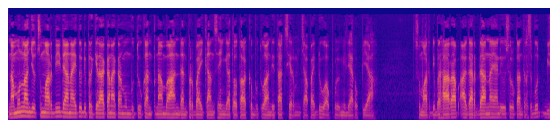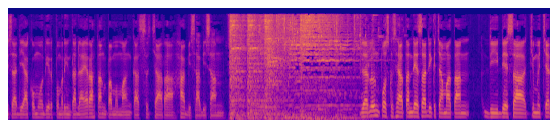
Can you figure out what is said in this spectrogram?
Namun lanjut Sumardi, dana itu diperkirakan akan membutuhkan penambahan dan perbaikan sehingga total kebutuhan ditaksir mencapai 20 miliar rupiah. Sumardi berharap agar dana yang diusulkan tersebut bisa diakomodir pemerintah daerah tanpa memangkas secara habis-habisan. Darlun Pos Kesehatan Desa di Kecamatan di Desa Cemecet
